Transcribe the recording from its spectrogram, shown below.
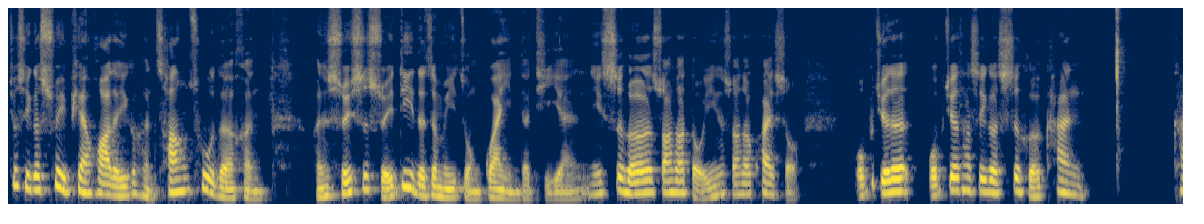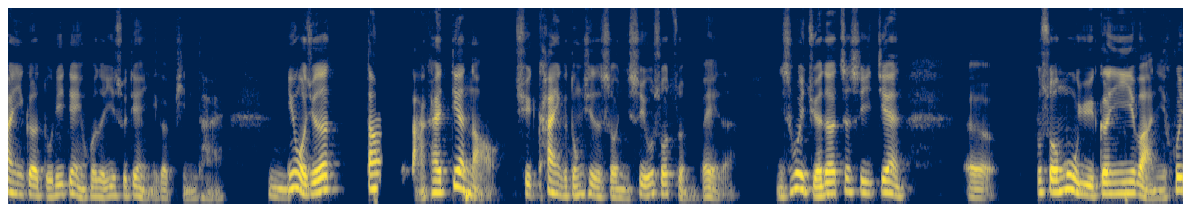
就是一个碎片化的一个很仓促的、很很随时随地的这么一种观影的体验。你适合刷刷抖音、刷刷快手，我不觉得，我不觉得它是一个适合看看一个独立电影或者艺术电影的一个平台。嗯，因为我觉得，当打开电脑去看一个东西的时候，你是有所准备的，你是会觉得这是一件，呃。不说沐浴更衣吧，你会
